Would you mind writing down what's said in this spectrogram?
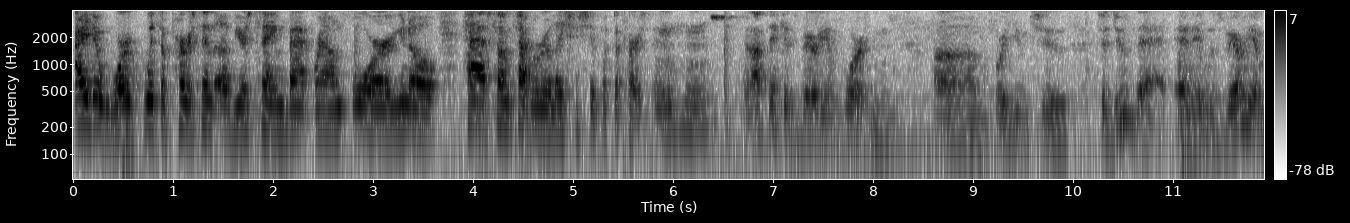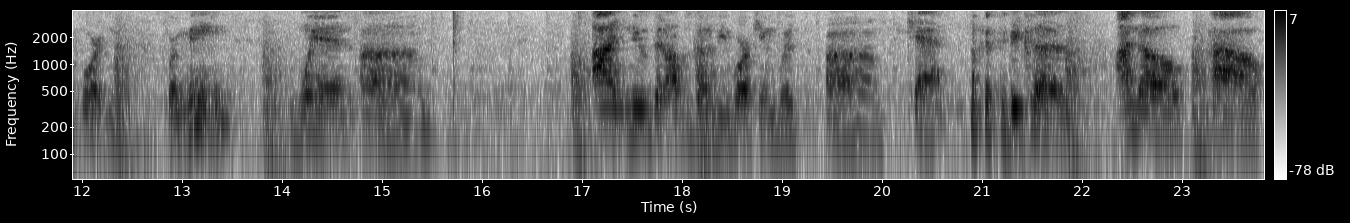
either work with a person of your same background or, you know, have some type of relationship with the person. hmm And I think it's very important um, for you to to do that. And it was very important for me when um, I knew that I was going to be working with um, Kat because I know how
